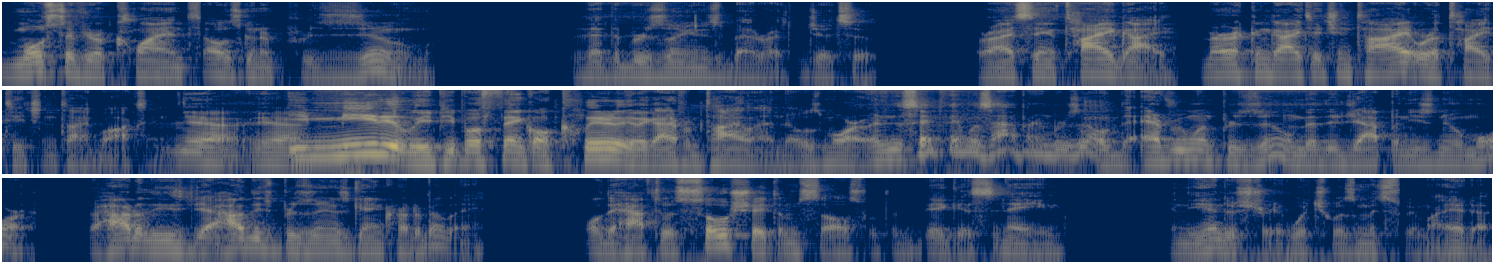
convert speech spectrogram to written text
most of your clientele is going to presume that the Brazilian is better at jiu-jitsu. Right, saying Thai guy, American guy teaching Thai, or a Thai teaching Thai boxing. Yeah, yeah. Immediately, people think, oh, clearly the guy from Thailand knows more. And the same thing was happening in Brazil. Everyone presumed that the Japanese knew more. So how do these how do these Brazilians gain credibility? Well, they have to associate themselves with the biggest name in the industry, which was Mitsuyo Maeda.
